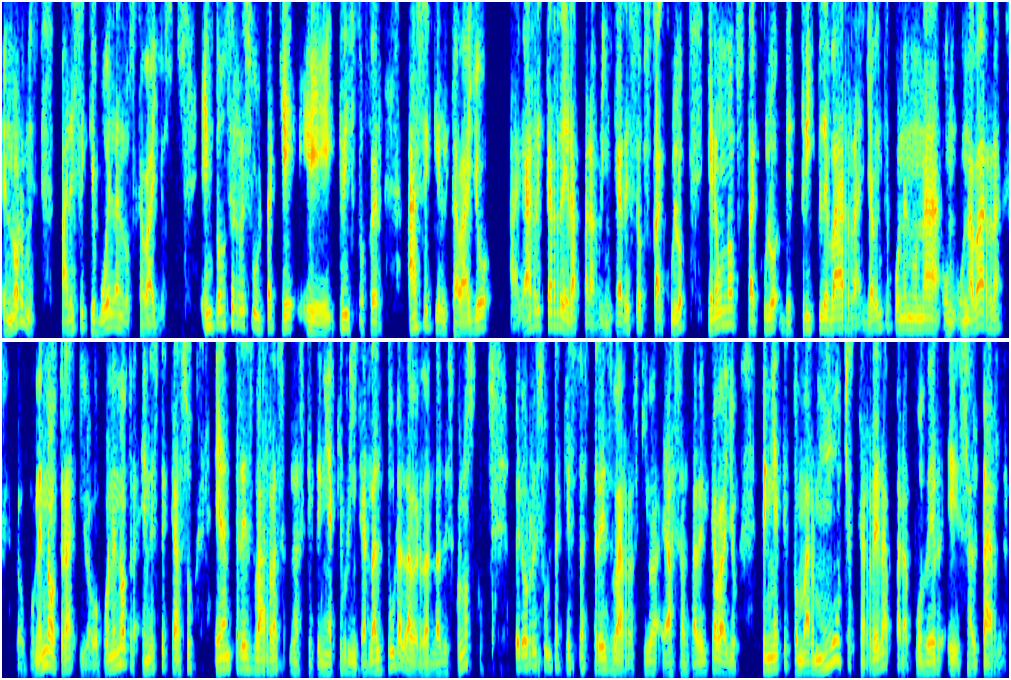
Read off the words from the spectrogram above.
enormes, parece que vuelan los caballos. Entonces resulta que eh, Christopher hace que el caballo agarre carrera para brincar ese obstáculo, que era un obstáculo de triple barra. Ya ven que ponen una, una barra, luego ponen otra y luego ponen otra. En este caso eran tres barras las que tenía que brincar. La altura, la verdad, la desconozco. Pero resulta que estas tres barras que iba a saltar el caballo, tenía que tomar mucha carrera para poder eh, saltarla.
